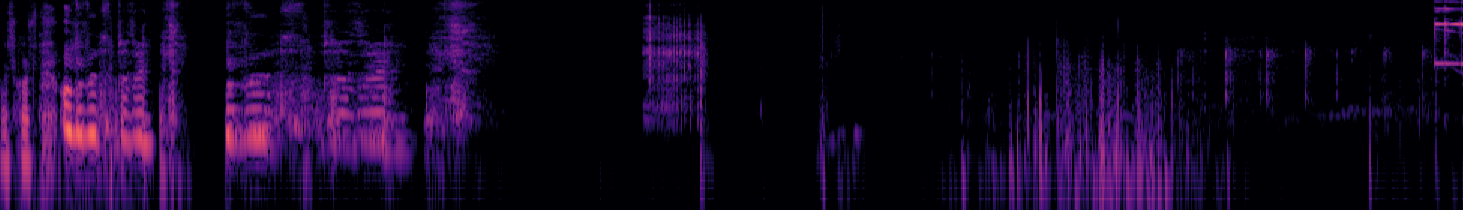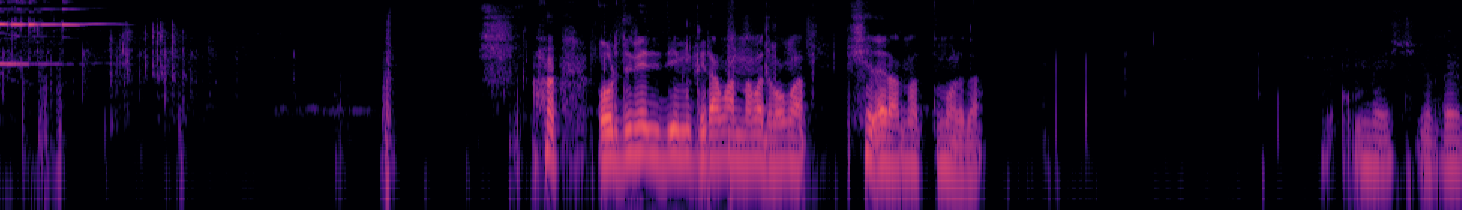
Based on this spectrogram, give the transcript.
Koş koş. Onu tutun. orada ne dediğimi gram anlamadım ama bir şeyler anlattım orada. 15 yıldır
